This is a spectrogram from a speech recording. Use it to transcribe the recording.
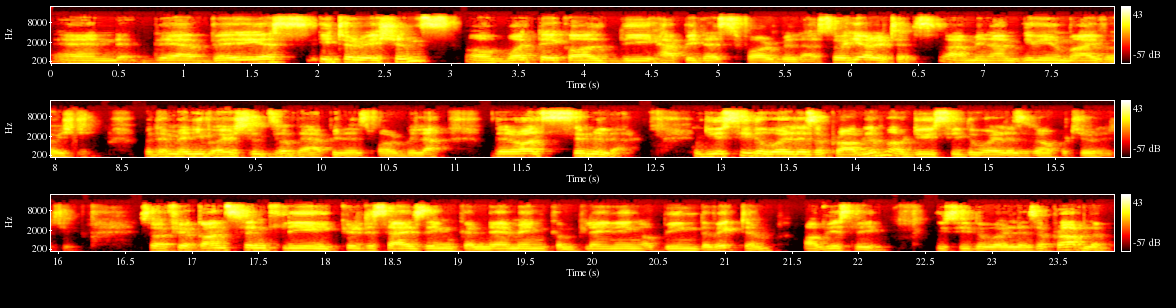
And there are various iterations of what they call the happiness formula. So here it is. I mean, I'm giving you my version, but there are many versions of the happiness formula. They're all similar do you see the world as a problem or do you see the world as an opportunity? So if you're constantly criticizing, condemning, complaining, or being the victim, obviously you see the world as a problem.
